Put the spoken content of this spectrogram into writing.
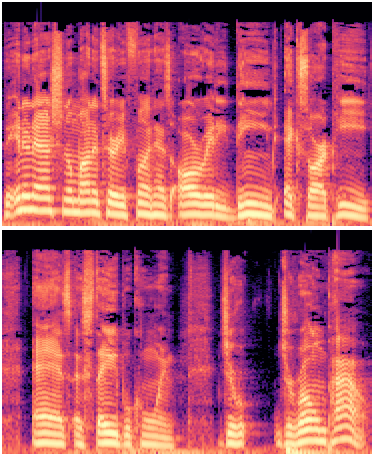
The International Monetary Fund has already deemed XRP as a stablecoin. Jer- Jerome Powell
